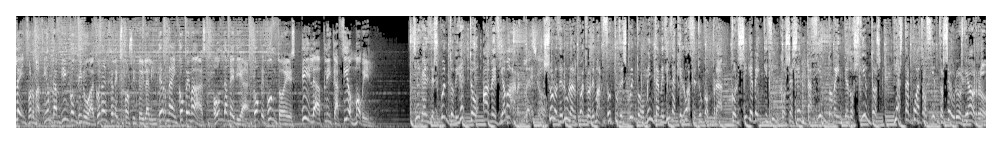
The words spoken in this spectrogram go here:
la información también continúa con Ángel Expósito y la linterna en Cope Más, Onda Media, Cope.es y la aplicación móvil. Llega el descuento directo a Mediamar. Solo del 1 al 4 de marzo tu descuento aumenta a medida que lo hace tu compra. Consigue 25, 60, 120, 200 y hasta 400 euros de ahorro.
